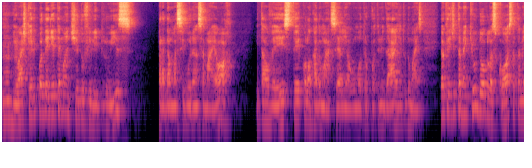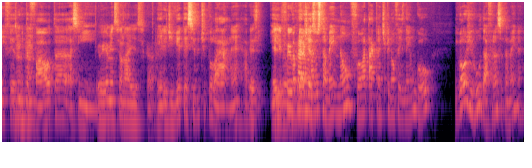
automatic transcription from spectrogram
Uhum. E eu acho que ele poderia ter mantido o Felipe Luiz para dar uma segurança maior e talvez ter colocado o Marcelo em alguma outra oportunidade e tudo mais. Eu acredito também que o Douglas Costa também fez uhum. muita falta, assim... Eu ia mencionar isso, cara. Ele devia ter sido titular, né? Esse, ele foi o Gabriel cara Jesus mais... também não foi um atacante que não fez nenhum gol. Igual o Giroud da França também, né?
